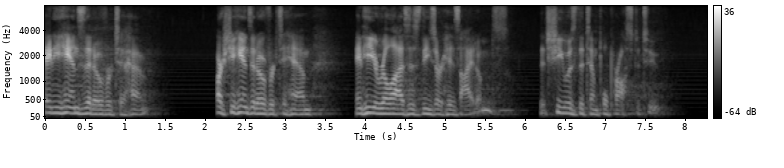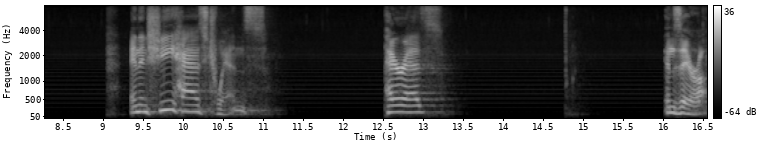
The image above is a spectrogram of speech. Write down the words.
And he hands it over to him. Or she hands it over to him, and he realizes these are his items, that she was the temple prostitute. And then she has twins Perez and Zerah.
